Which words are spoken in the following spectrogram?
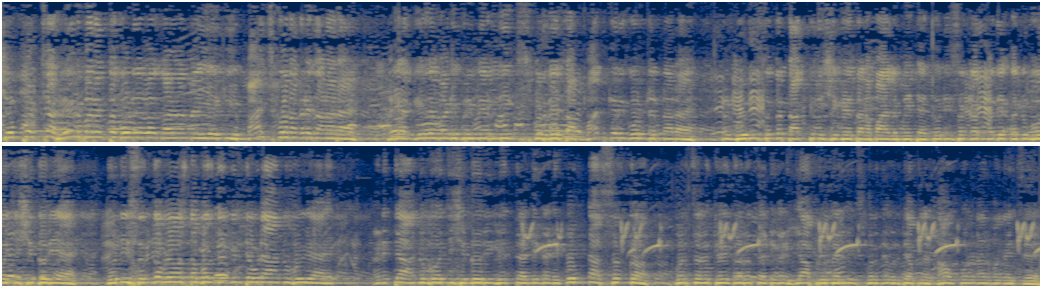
शेवटच्या रेड पर्यंत कोणाला कळणार नाहीये की मॅच कोणाकडे जाणार आहे? आणि या गेलेवाडी प्रीमियर लीग स्पर्धेचा मानकरी कोण ठरणार आहे? दोन्ही संघ ताकदीशी खेळताना पाहायला मिळत आहे दोन्ही संघांमध्ये अनुभवाची शिदोरी आहे. दोन्ही संघ व्यवस्थापक देखील तेवढे अनुभवी आहेत. आणि त्या अनुभवाची शिदोरी घेत त्या ठिकाणी कोणता संघ वरचढ खेळ करत त्या ठिकाणी या प्रीमियर लीग स्पर्धेवरती आपलं नाव कोरणार बघायचंय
